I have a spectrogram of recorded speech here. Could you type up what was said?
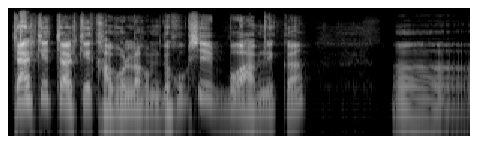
짧게 짧게 가보려고 합니다. 혹시 뭐 압니까? 어,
